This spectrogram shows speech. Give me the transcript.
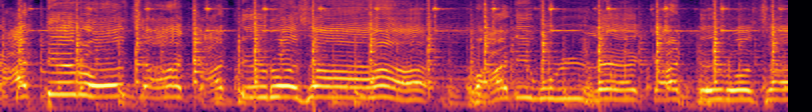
காட்டு ரோசா காட்டு ரோசா. பாடி உள்ள காட்டு ரோசா.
